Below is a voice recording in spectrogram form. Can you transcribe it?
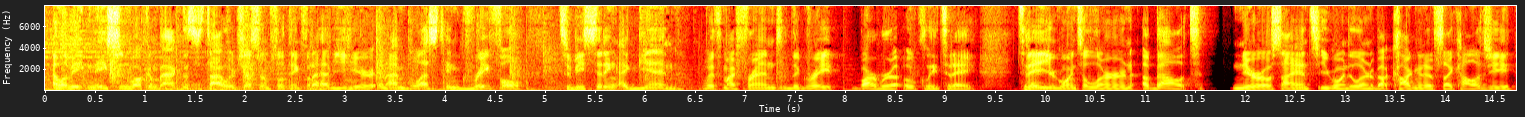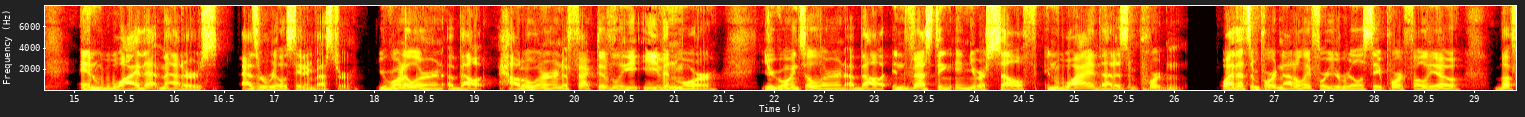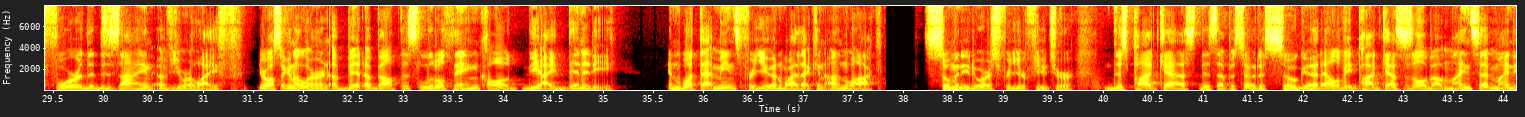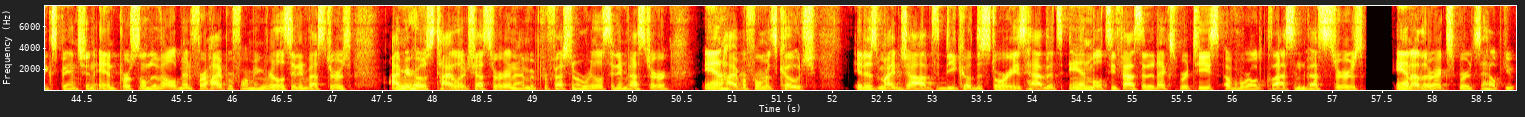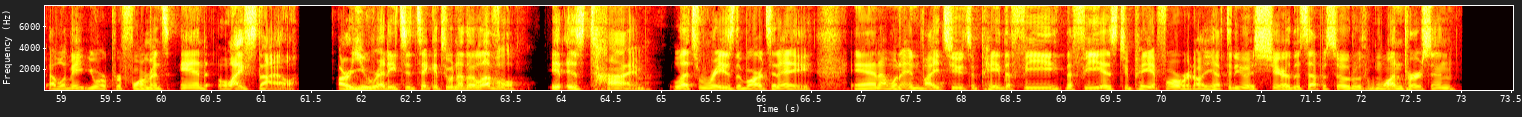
Elevate Nation, welcome back. This is Tyler Chesser. I'm so thankful to have you here, and I'm blessed and grateful to be sitting again with my friend, the great Barbara Oakley, today. Today, you're going to learn about neuroscience, you're going to learn about cognitive psychology, and why that matters as a real estate investor. You're going to learn about how to learn effectively even more. You're going to learn about investing in yourself and why that is important. Why that's important not only for your real estate portfolio, but for the design of your life. You're also going to learn a bit about this little thing called the identity and what that means for you and why that can unlock so many doors for your future. This podcast, this episode is so good. Elevate Podcast is all about mindset, mind expansion, and personal development for high performing real estate investors. I'm your host, Tyler Chesser, and I'm a professional real estate investor and high performance coach. It is my job to decode the stories, habits, and multifaceted expertise of world class investors and other experts to help you elevate your performance and lifestyle. Are you ready to take it to another level? It is time let's raise the bar today. And I want to invite you to pay the fee. The fee is to pay it forward. All you have to do is share this episode with one person,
